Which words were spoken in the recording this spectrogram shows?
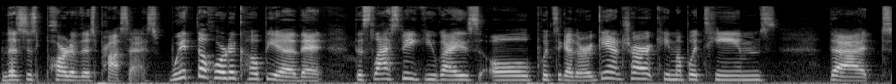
that's just part of this process. With the horticopia that this last week you guys all put together a Gantt chart, came up with teams that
